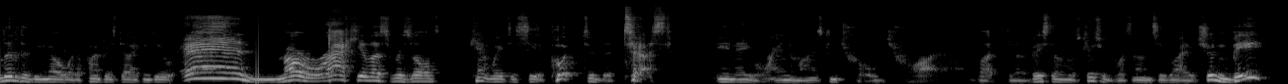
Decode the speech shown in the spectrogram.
Little did we know what a plant based diet can do, and miraculous results. Can't wait to see it put to the test in a randomized controlled trial. But uh, based on those case reports, I don't see why it shouldn't be.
